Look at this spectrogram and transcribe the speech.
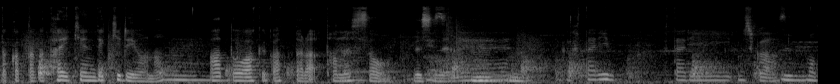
た方が体験できるようなアートワークがあったら楽しそうですね。2人2人もしくはもっ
